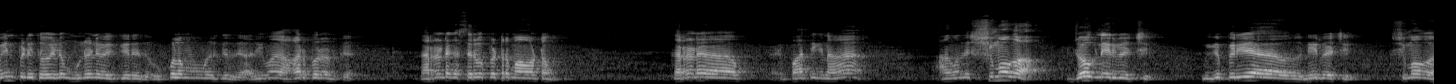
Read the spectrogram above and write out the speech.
மீன்பிடி தொழிலும் முன்னணி வைக்கிறது உப்பளமும் இருக்குது. அதிகமாக ஹார்பரும் இருக்குது கர்நாடகா சிறப்பு பெற்ற மாவட்டம். கர்நாடகா பார்த்தீங்கன்னா அங்கே வந்து ஷிமோகா ஜோக் நீர்வீழ்ச்சி. மிகப்பெரிய ஒரு நீர்வீழ்ச்சி. ஷிமோகா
